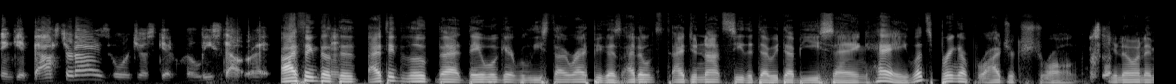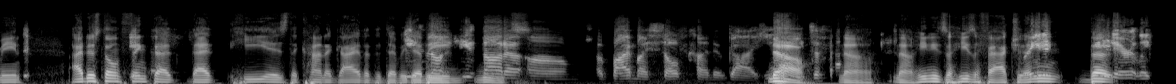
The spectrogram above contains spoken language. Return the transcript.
and get bastardized or just get released outright I think that the I think that that they will get released outright because I don't I do not see the WWE saying, "Hey, let's bring up Roderick Strong." You know what I mean? I just don't think that that he is the kind of guy that the WWE he's not, he's needs. not a um a by myself kind of guy. He No, needs a fa- no, no. He needs a he's a faction. I mean, the there. Like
